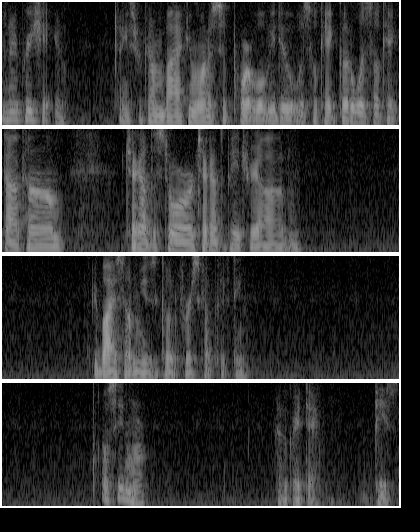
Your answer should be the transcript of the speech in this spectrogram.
and I appreciate you. Thanks for coming by. If you want to support what we do at Whistlekick, go to whistlekick.com. Check out the store, check out the Patreon. If you buy something, use the code FIRSTCUP15. I'll see you tomorrow. Have a great day. Peace.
